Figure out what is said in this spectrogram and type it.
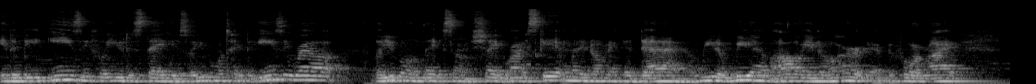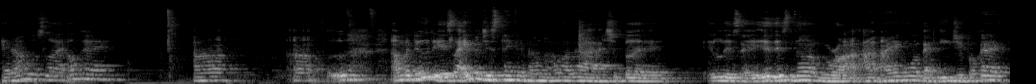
It'll be easy for you to stay here. So you're to take the easy route or you gonna make something shake, right? Scared money don't make a dime. We we have all, you know, heard that before, right? And I was like, okay, uh, uh, I'm gonna do this. Like even just thinking about, like, oh my gosh, but listen, it's done, girl. I, I ain't going back to Egypt, okay?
